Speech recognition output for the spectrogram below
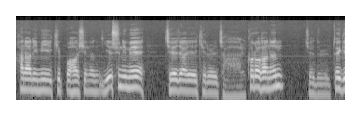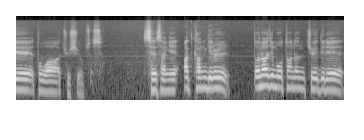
하나님이 기뻐하시는 예수님의 제자의 길을 잘 걸어가는 죄들 되게 도와주시옵소서. 세상의 악한 길을 떠나지 못하는 저희들의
